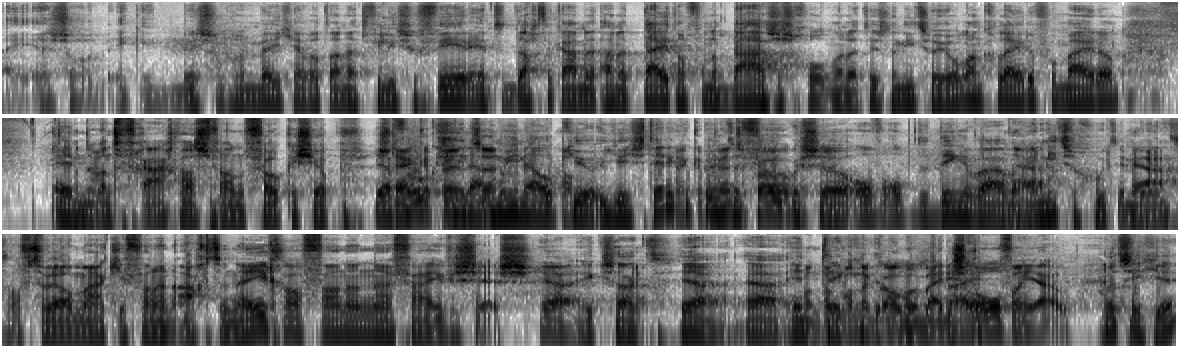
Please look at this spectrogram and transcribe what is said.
eh, zo, ik, ik ben soms een beetje wat aan het filosoferen. En toen dacht ik aan de, aan de tijd dan van de basisschool. Nou, dat is nog niet zo heel lang geleden voor mij dan. En, Want, want de vraag was van focus je op ja, sterke focus je punten? nou, moet je nou op je, je sterke sterke punten punten focussen, focussen? of op de dingen waar, waar Ja. je niet zo goed in ja, bent? oftewel maak je van een 8 een 9 of van een eh, 5 een 6. Ja, exact. Ja. Ja, en Want dan, dan komen we bij die school van jou. Wat zeg je?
